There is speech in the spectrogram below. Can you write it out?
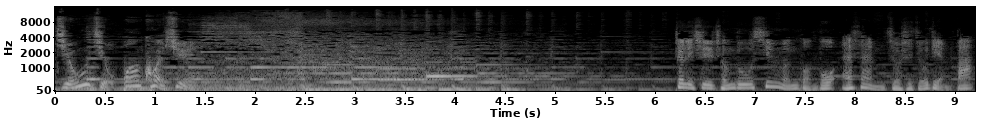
九九八快讯。这里是成都新闻广播 FM 九十九点八，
